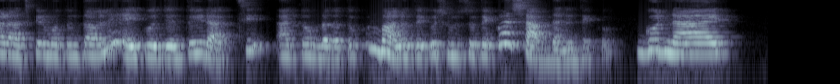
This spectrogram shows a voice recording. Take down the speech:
আর আজকের মতন তাহলে এই পর্যন্তই রাখছি। আর তোমরা ততক্ষণ ভালো থেকো, সুস্থ থেকো আর সাবধানে থেকো। Good night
